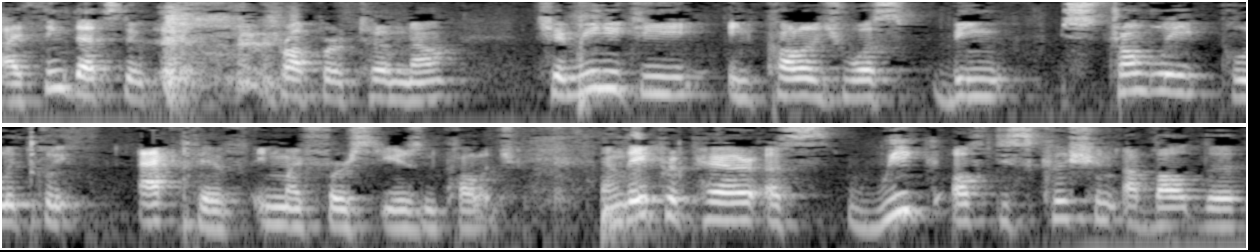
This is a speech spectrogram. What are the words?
I think that's the proper term now. Community in college was being strongly politically active in my first years in college. And they prepare a week of discussion about the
